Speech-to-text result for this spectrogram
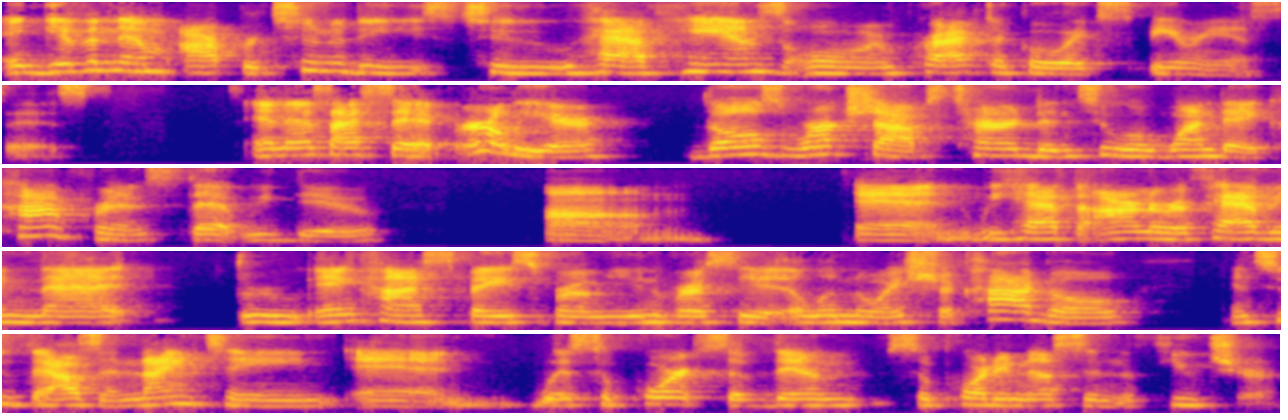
and giving them opportunities to have hands-on practical experiences. And as I said earlier, those workshops turned into a one-day conference that we do. Um, and we had the honor of having that through in-kind space from University of Illinois, Chicago in 2019, and with supports of them supporting us in the future.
